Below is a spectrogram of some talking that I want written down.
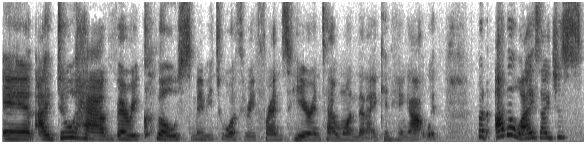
And I do have very close, maybe two or three friends here in Taiwan that I can hang out with. But otherwise, I just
